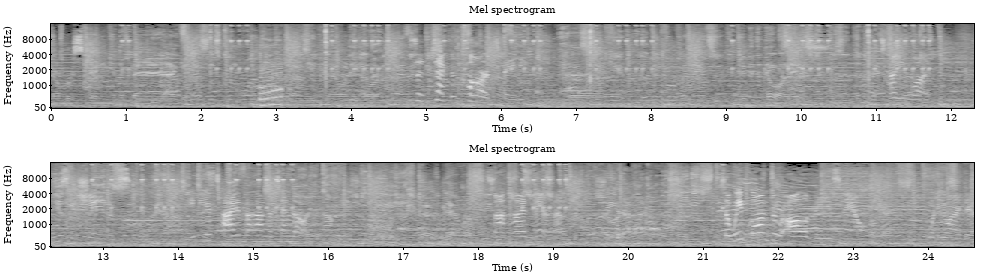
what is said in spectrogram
number spinning in the bag. And we don't even know anymore. it's a deck of cards, baby. Uh, come on, Ace. I'll tell you what, these machines, maybe it's hiding behind the $10 denomination. Yeah, we got nothing. It's not hiding there, that's for Get sure. out. So we've gone through all of these now. What do you want to do?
